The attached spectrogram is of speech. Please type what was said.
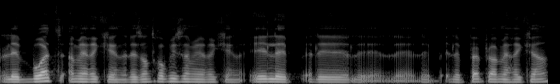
les boîtes américaines, les entreprises américaines et les, les, les, les peuples américains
